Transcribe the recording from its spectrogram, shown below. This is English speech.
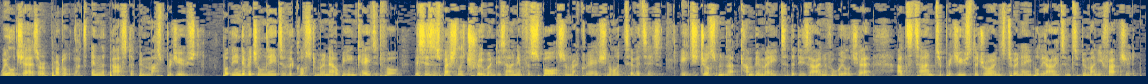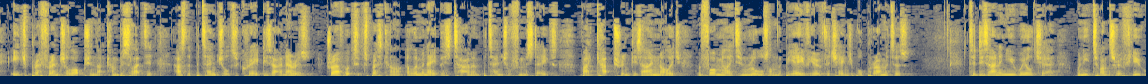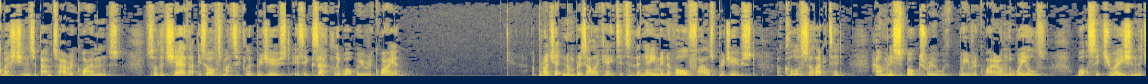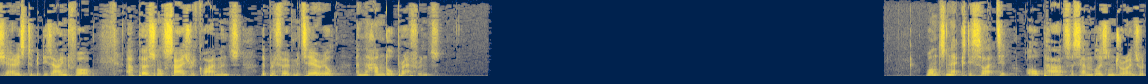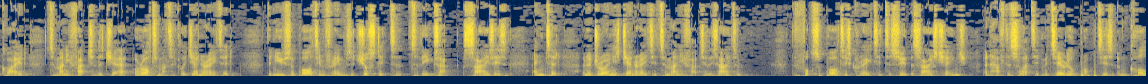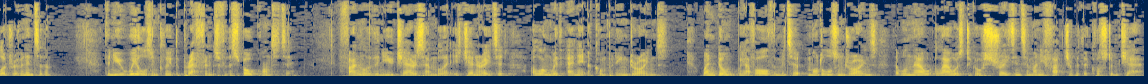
Wheelchairs are a product that in the past have been mass produced, but the individual needs of the customer are now being catered for. This is especially true when designing for sports and recreational activities. Each adjustment that can be made to the design of a wheelchair adds time to produce the drawings to enable the item to be manufactured. Each preferential option that can be selected has the potential to create design errors. DriveWorksXpress can eliminate this time and potential for mistakes by capturing design knowledge and formulating rules on the behaviour of the changeable parameters. To design a new wheelchair, we need to answer a few questions about our requirements, so the chair that is automatically produced is exactly what we require. A project number is allocated to the naming of all files produced, a colour selected, how many spokes we we require on the wheels, what situation the chair is to be designed for, our personal size requirements, the preferred material and the handle preference. Once Next is selected, all parts, assemblies and drawings required to manufacture the chair are automatically generated. The new supporting frame is adjusted to, to the exact sizes entered and a drawing is generated to manufacture this item. The foot support is created to suit the size change and have the selected material properties and colour driven into them. The new wheels include the preference for the spoke quantity. Finally, the new chair assembly is generated along with any accompanying drawings. When done, we have all the models and drawings that will now allow us to go straight into manufacture with the custom chair.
